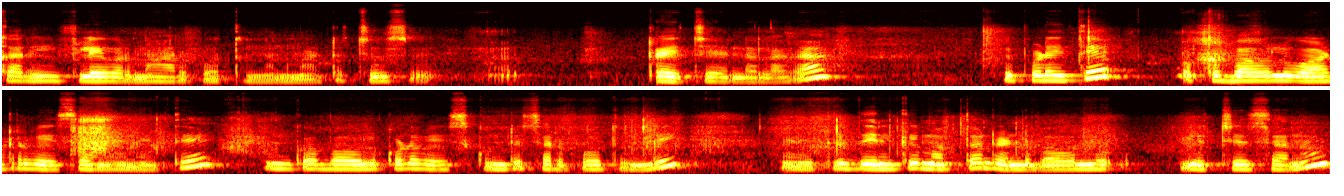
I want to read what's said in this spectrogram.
కర్రీ ఫ్లేవర్ మారిపోతుంది అనమాట చూసి ట్రై చేయండి అలాగా. ఇప్పుడైతే ఒక బౌల్ వాటర్ వేసాను నేనైతే. ఇంకో బౌల్ కూడా వేసుకుంటే సరిపోతుంది. నేనైతే దీనికి మొత్తం రెండు బౌళ్ళు యూజ్ చేశాను.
